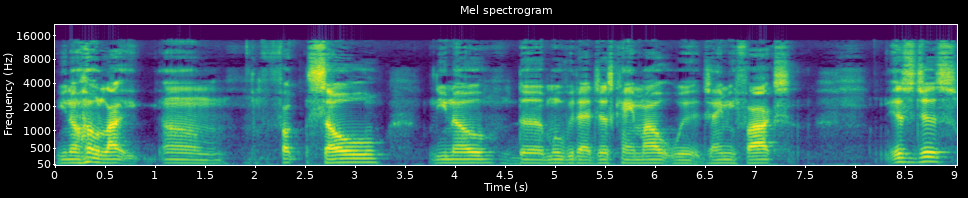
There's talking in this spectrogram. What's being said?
You know, like um, Soul you know, the movie that just came out with Jamie Foxx. It's just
